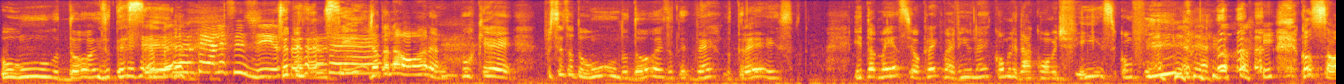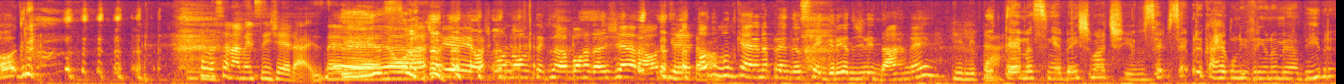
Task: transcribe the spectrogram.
o um, o dois, o Eu terceiro. perguntei ela esses dias. Você pensa, sim, já está na hora, porque precisa do um, do dois, do, né, do três. E também, assim, eu creio que vai vir, né? Como lidar com homem difícil, com filho, com sogra. Relacionamentos em gerais, né? É, eu acho que eu acho que o nome tem que ser uma abordagem geral, né? Tá Geral. todo mundo querendo aprender o segredo de lidar, né? De O lidar. tema, assim, é bem chamativo. Sempre, sempre eu carrego um livrinho na minha Bíblia.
